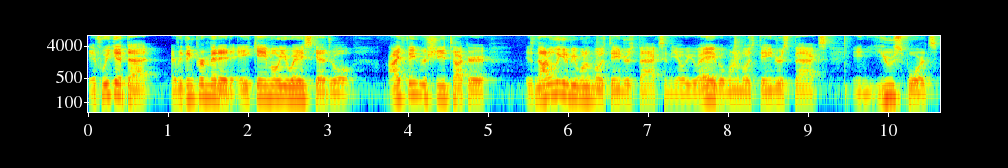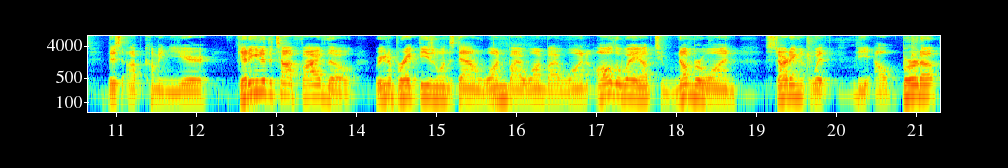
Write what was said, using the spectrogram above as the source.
If we get that, everything permitted, eight game OUA schedule, I think Rashid Tucker is not only going to be one of the most dangerous backs in the OUA, but one of the most dangerous backs in U Sports this upcoming year. Getting into the top five, though, we're going to break these ones down one by one by one, all the way up to number one, starting with the Alberta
